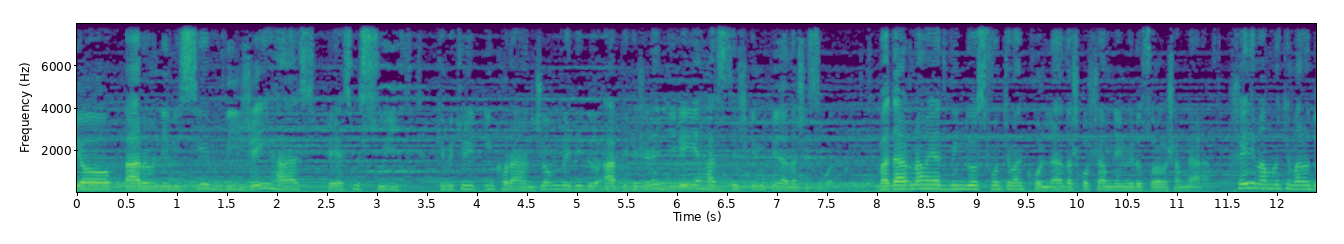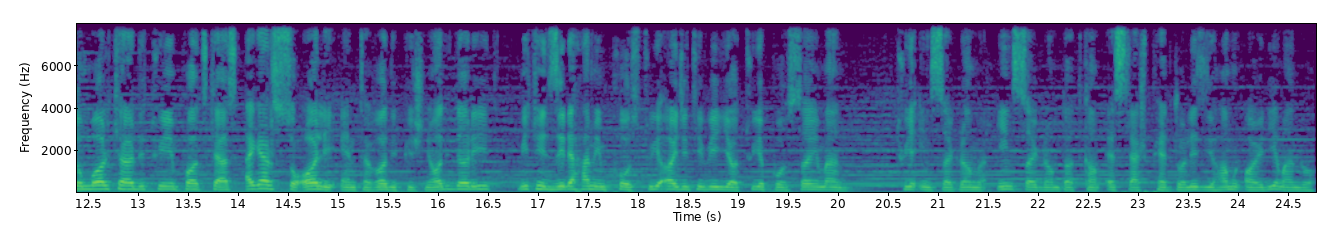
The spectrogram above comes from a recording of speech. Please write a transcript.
یا برنامه‌نویسی ویژه‌ای هست به اسم Swift که می‌تونید این کار انجام بدید و اپلیکیشن دیگه هستش که می‌تونید ازش استفاده کنید. و در نهایت Windows Phone که من کلا ازش خوشم نمیاد و سراغشم نرفت. خیلی ممنون که منو دنبال کردید توی این پادکست. اگر سوالی انتقادی پیشنهادی دارید می‌تونید زیر همین پست توی IGTV یا توی پست های من توی اینستاگرام instagram.com پدرالیز یا همون ID من رو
